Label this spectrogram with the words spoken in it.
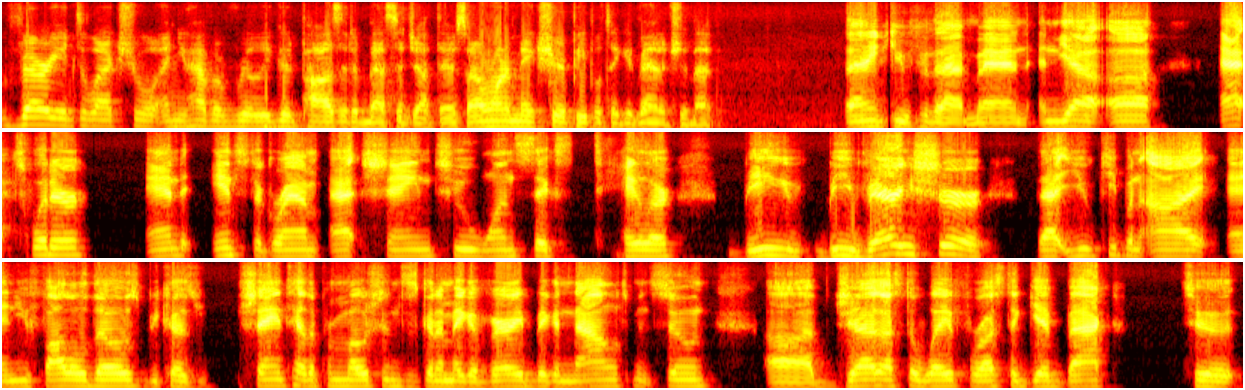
very intellectual and you have a really good positive message out there. So I want to make sure people take advantage of that. Thank you for that, man. And yeah, uh, at Twitter and Instagram at Shane216 Taylor. Be be very sure that you keep an eye and you follow those because Shane Taylor Promotions is going to make a very big announcement soon. Uh, just a way for us to give back to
